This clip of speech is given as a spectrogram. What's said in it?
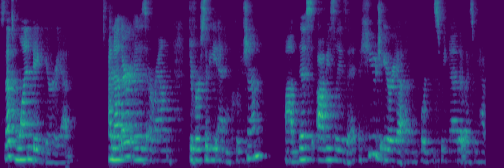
So that's one big area. Another is around diversity and inclusion. Um, this obviously is a, a, huge area of importance. We know that as we have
